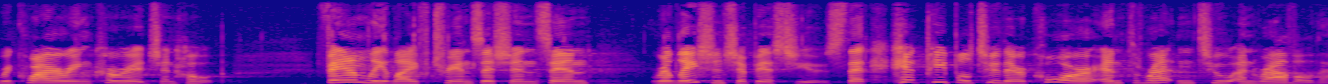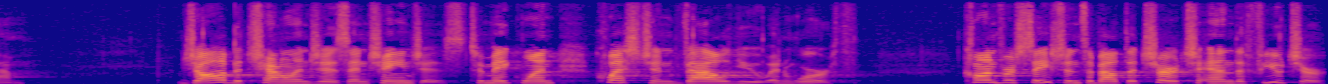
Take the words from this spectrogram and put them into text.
requiring courage and hope family life transitions and relationship issues that hit people to their core and threaten to unravel them. Job challenges and changes to make one question value and worth. Conversations about the church and the future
